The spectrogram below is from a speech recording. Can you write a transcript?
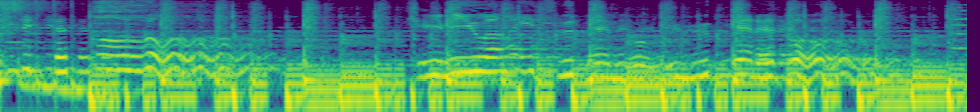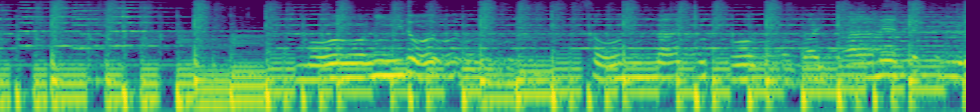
してと君はいつでも言うけれど。もう二度そんなことはやめてくれ。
